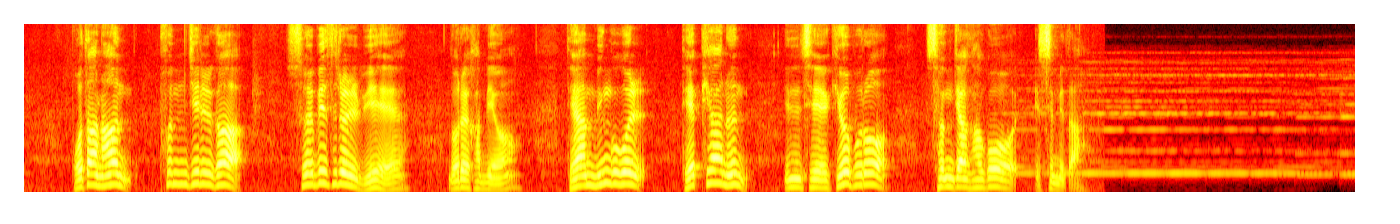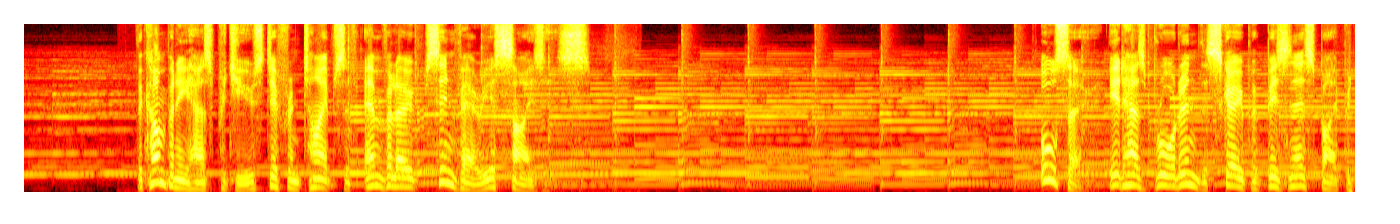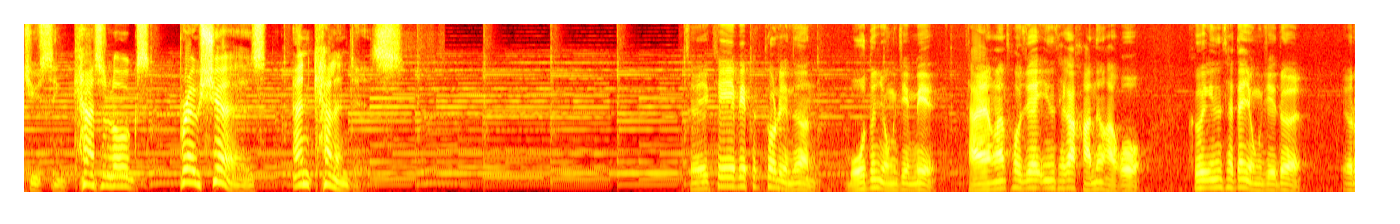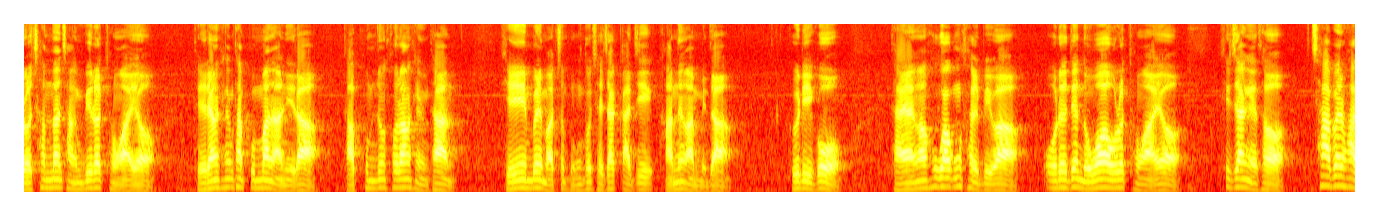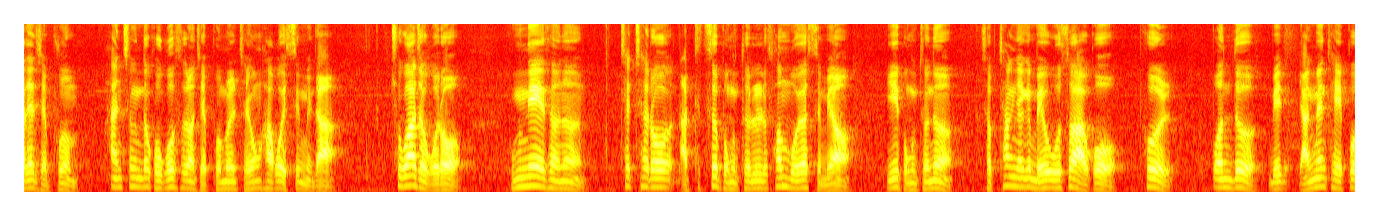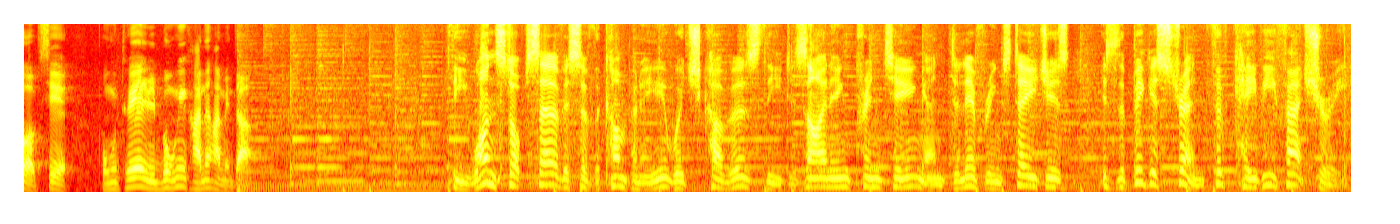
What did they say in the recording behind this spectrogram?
보다 나은 품질과 서비스를 위해 노력하며 대한민국을 대표하는 인쇄 기업으로 성장하고 있습니다. The company has produced different types of envelopes in various sizes. Also, it has broadened the scope of business by producing catalogues, brochures, and calendars. 저희 KB 팩토리는 모든 용지 및 다양한 소재의 인쇄가 가능하고 그 인쇄된 용지를 여러 첨단 장비를 통하여 대량 생산뿐만 아니라 다품종 소량 생산, 개인별 맞춤 봉투 제작까지 가능합니다. 그리고 다양한 후가공 설비와 오래된 노하우를 통하여 시장에서 차별화된 제품, 한층 더 고급스러운 제품을 제공하고 있습니다. 추가적으로 국내에서는 최초로 라텍스 봉투를 선보였으며 이 봉투는 접착력이 매우 우수하고 풀, 본드 및 양면 테이프 없이 봉투의 일봉이 가능합니다. The one stop service of the company, which covers the designing, printing, and delivering stages, is the biggest strength of KB Factory.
